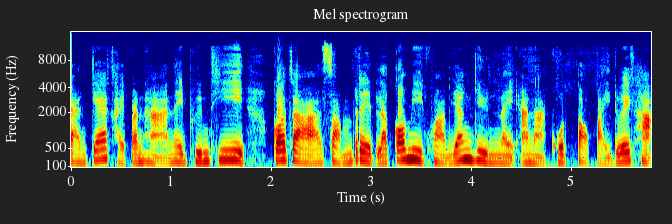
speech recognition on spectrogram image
การแก้ไขปัญหาในพื้นที่ก็จะสำเร็จแล้วก็มีความยั่งยืนในอนาคตต่อไปด้วยค่ะ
